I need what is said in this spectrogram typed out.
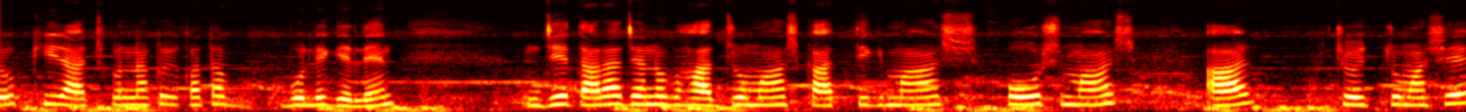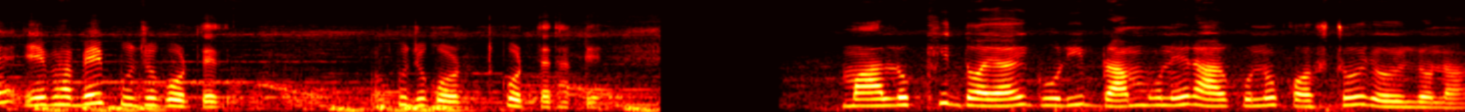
লক্ষ্মী রাজকন্যাকে কথা বলে গেলেন যে তারা যেন ভাদ্র মাস, কার্তিক মাস, পৌষ মাস আর চৈত্র মাসে এভাবেই পুজো করতে, পুজো কর- করতে থাকে। মা লক্ষ্মীর দয়ায় গরিব ব্রাহ্মণের আর কোনো কষ্টই রইল না।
